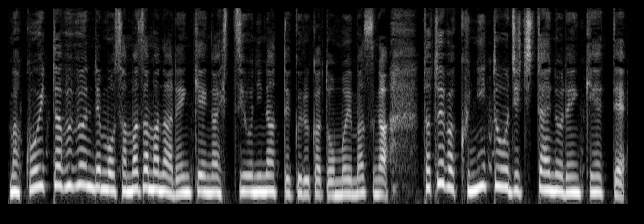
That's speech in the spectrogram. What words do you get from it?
まあ、こういった部分でもさまざまな連携が必要になってくるかと思いますが例えば国と自治体の連携って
